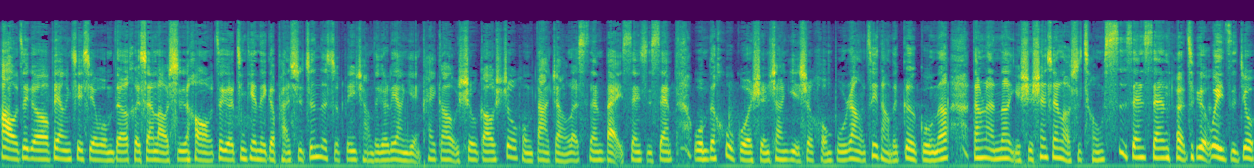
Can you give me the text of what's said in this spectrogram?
好，这个非常谢谢我们的何山老师哈。这个今天的一个盘势真的是非常的一个亮眼，开高收高，收红大涨了三百三十三。我们的护国神山也是红不让，这档的个股呢，当然。呢，也是珊珊老师从四三三的这个位置就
